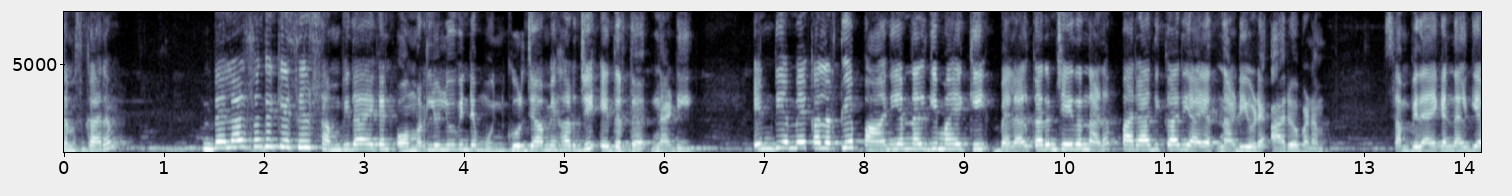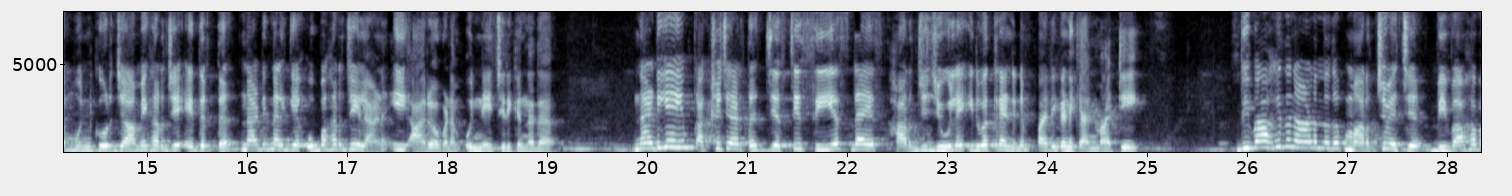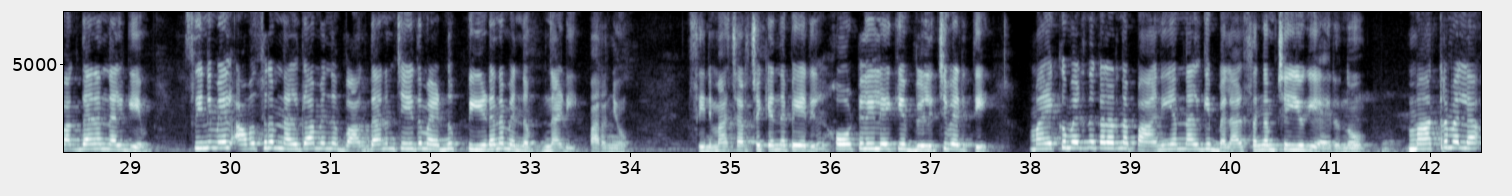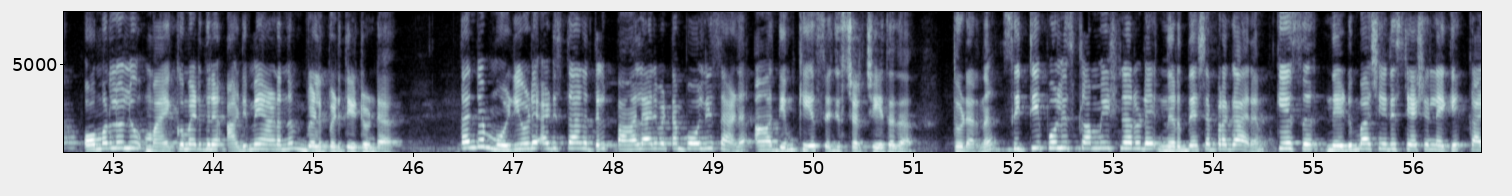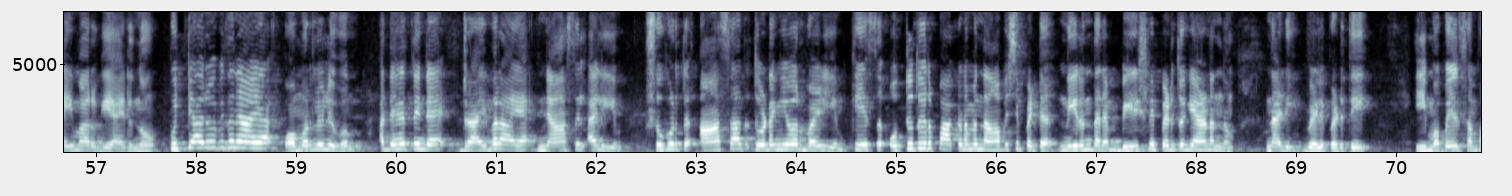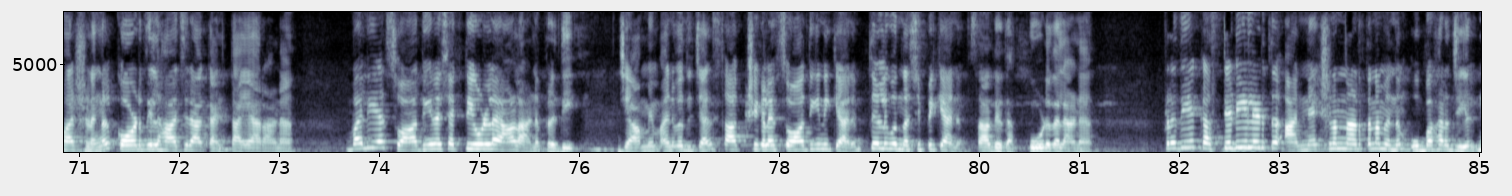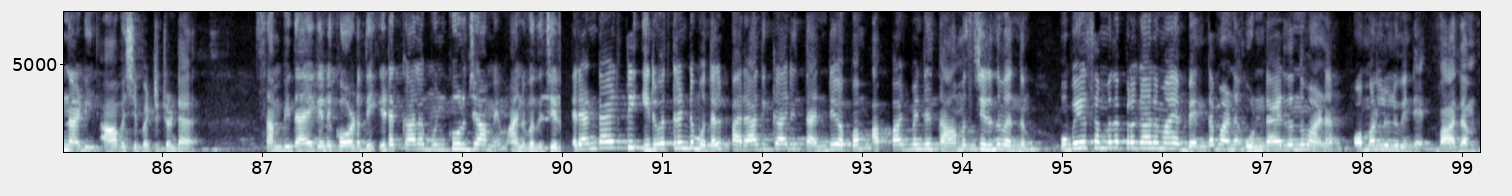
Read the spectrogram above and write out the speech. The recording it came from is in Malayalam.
നമസ്കാരം. ബലാത്സംഗ കേസിൽ സംവിധായകൻ ഒമർ ലുലുവിന്റെ മുൻകൂർ ജാമ്യ ഹർജി എതിർത്ത് നടി. എം ഡി എം എ കലർത്തിയ പാനീയം നൽകി മയക്കി ബലാത്കാരം ചെയ്തെന്നാണ് പരാതിക്കാരിയായ നടിയുടെ ആരോപണം. സംവിധായകൻ നൽകിയ മുൻകൂർ ജാമ്യ ഹർജി എതിർത്ത് നടി നൽകിയ ഉപഹർജിയിലാണ് ഈ ആരോപണം ഉന്നയിച്ചിരിക്കുന്നത്. നടിയെയും കക്ഷി ചേർത്ത് ജസ്റ്റിസ് സി എസ് ഡയസ് ഹർജി ജൂലൈ ഇരുപത്തിരണ്ടിന് പരിഗണിക്കാൻ മാറ്റി. വിവാഹിതനാണെന്നത് മറച്ചുവെച്ച് വിവാഹ വാഗ്ദാനം നൽകിയും സിനിമയിൽ അവസരം നൽകാമെന്ന് വാഗ്ദാനം ചെയ്തുമായിരുന്നു പീഡനമെന്നും നടി പറഞ്ഞു. സിനിമാ ചർച്ചയ്ക്കെന്ന പേരിൽ ഹോട്ടലിലേക്ക് വിളിച്ചു വരുത്തി മയക്കുമരുന്ന് കലർന്ന പാനീയം നൽകി ബലാത്സംഗം ചെയ്യുകയായിരുന്നു. മാത്രമല്ല ഒമർ ലുലു മയക്കുമരുന്നിന് അടിമയാണെന്നും വെളിപ്പെടുത്തിയിട്ടുണ്ട്. തന്റെ മൊഴിയുടെ അടിസ്ഥാനത്തിൽ പാലാരിവട്ടം പോലീസാണ് ആദ്യം കേസ് രജിസ്റ്റർ ചെയ്തത്. തുടർന്ന് സിറ്റി പോലീസ് കമ്മീഷണറുടെ നിർദ്ദേശപ്രകാരം കേസ് നെടുമ്പാശ്ശേരി സ്റ്റേഷനിലേക്ക് കൈമാറുകയായിരുന്നു. കുറ്റാരോപിതനായ ഒമർ ലുലുവും അദ്ദേഹത്തിന്റെ ഡ്രൈവറായ നാസിൽ അലിയും സുഹൃത്ത് ആസാദ് തുടങ്ങിയവർ വഴിയും കേസ് ഒത്തുതീർപ്പാക്കണമെന്നാവശ്യപ്പെട്ട് നിരന്തരം ഭീഷണിപ്പെടുത്തുകയാണെന്നും നടി വെളിപ്പെടുത്തി. ഈ മൊബൈൽ സംഭാഷണങ്ങൾ കോടതിയിൽ ഹാജരാക്കാൻ തയ്യാറാണ്. വലിയ സ്വാധീന ശക്തിയുള്ള ആളാണ് പ്രതി. ജാമ്യം അനുവദിച്ചാൽ സാക്ഷികളെ സ്വാധീനിക്കാനും തെളിവ് നശിപ്പിക്കാനും സാധ്യത കൂടുതലാണ്. പ്രതിയെ കസ്റ്റഡിയിലെടുത്ത് അന്വേഷണം നടത്തണമെന്നും ഉപഹർജിയിൽ നടി ആവശ്യപ്പെട്ടിട്ടുണ്ട്. സംവിധായകന് കോടതി ഇടക്കാല മുൻകൂർ ജാമ്യം അനുവദിച്ചിരുന്നു. രണ്ടായിരത്തി ഇരുപത്തിരണ്ട് മുതൽ പരാതിക്കാരി തന്റെ ഒപ്പം അപ്പാർട്ട്മെന്റിൽ താമസിച്ചിരുന്നുവെന്നും ഉഭയസമ്മതപ്രകാരമായ ബന്ധമാണ് ഉണ്ടായിരുന്നെന്നുമാണ് ഒമർ ലുലുവിന്റെ വാദം.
